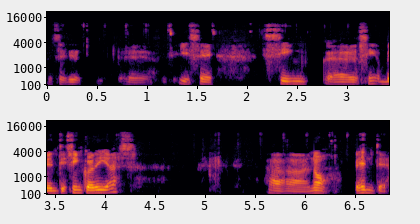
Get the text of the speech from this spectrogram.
es decir, eh, hice 25 días, ah, no, 20,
